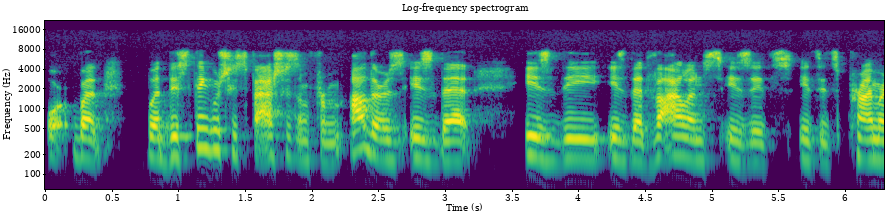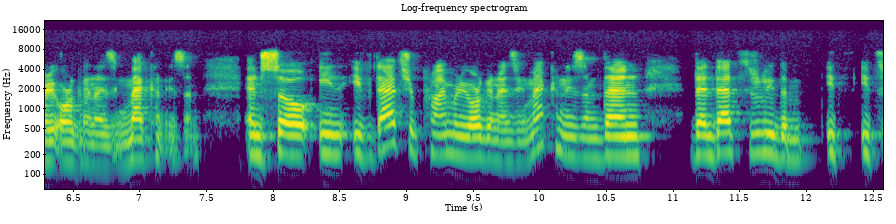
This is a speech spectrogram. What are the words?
or, but what distinguishes fascism from others is that is the is that violence is its is its primary organizing mechanism. And so in, if that's your primary organizing mechanism, then then that's really the it, it's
